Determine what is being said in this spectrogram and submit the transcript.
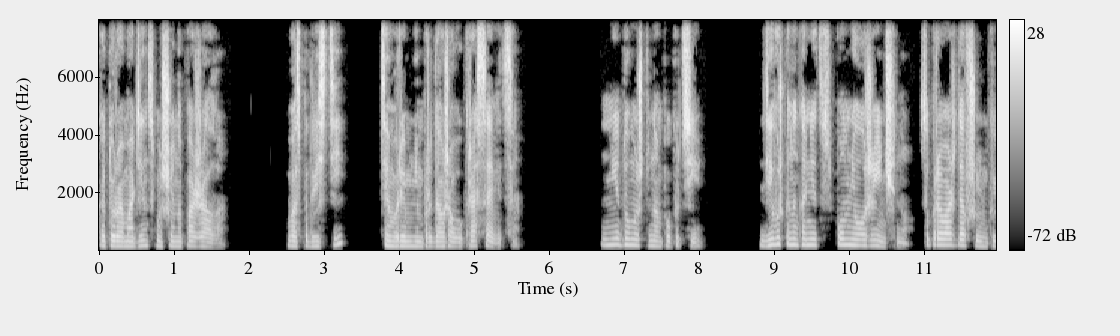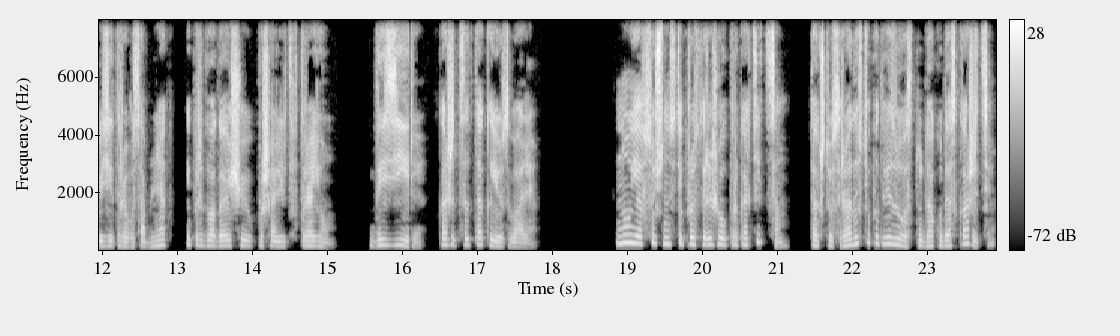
которую Амадин смущенно пожала. «Вас подвести? Тем временем продолжала красавица. «Не думаю, что нам по пути». Девушка наконец вспомнила женщину, сопровождавшую инквизитора в особняк и предлагающую пошалить втроем. Дезири, кажется, так ее звали. «Ну, я в сущности просто решил прокатиться, так что с радостью подвезу вас туда, куда скажете.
